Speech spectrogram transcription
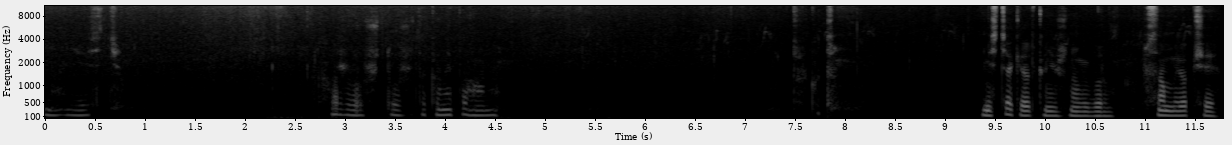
Она есть. Хорош, тоже така непогана. Так вот. Містяк я, конечно, выбрал. Самый вообще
